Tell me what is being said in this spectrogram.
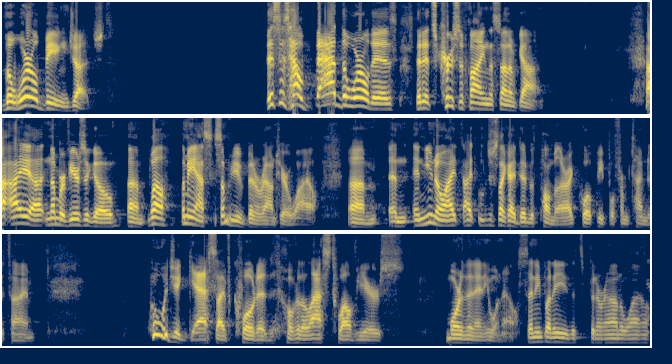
the world being judged. This is how bad the world is that it's crucifying the Son of God. I, uh, a number of years ago, um, well, let me ask. Some of you have been around here a while, um, and and you know, I, I, just like I did with Paul Miller, I quote people from time to time. Who would you guess I've quoted over the last twelve years more than anyone else? Anybody that's been around a while?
